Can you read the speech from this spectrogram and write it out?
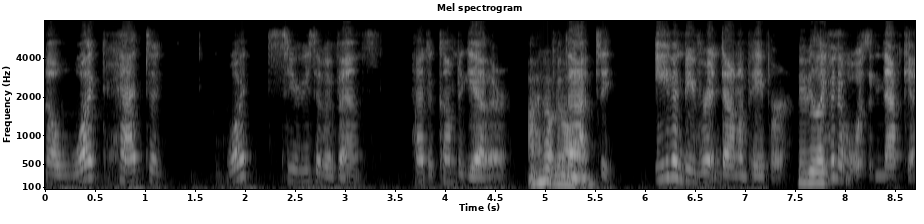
Now, what had to, what series of events had to come together I don't for know. that to even be written down on paper? Maybe like even if it was a napkin.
